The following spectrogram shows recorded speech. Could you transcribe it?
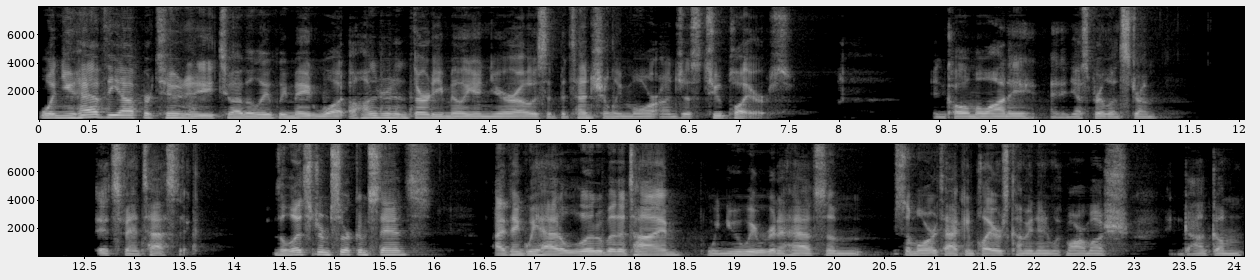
When you have the opportunity to, I believe we made what 130 million euros and potentially more on just two players, in Kolo Muani and in Jesper Lindstrom, it's fantastic. The Lindstrom circumstance, I think we had a little bit of time. We knew we were going to have some similar attacking players coming in with Marmoush and Nkounkou.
